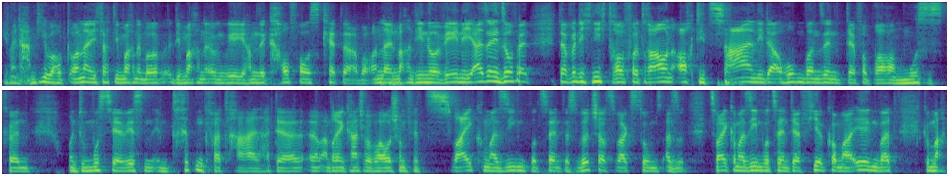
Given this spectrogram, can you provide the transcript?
Ich meine, haben die überhaupt online? Ich dachte, die machen immer, die machen irgendwie, haben eine Kaufhauskette, aber online machen die nur wenig. Also insofern, da würde ich nicht drauf vertrauen. Auch die Zahlen, die da erhoben worden sind, der Verbraucher muss es können. Und du musst ja wissen, im dritten Quartal hat der äh, amerikanische Verbraucher schon für 2,7 Prozent des Wirtschaftswachstums, also 2,7 Prozent der 4, irgendwas gemacht.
